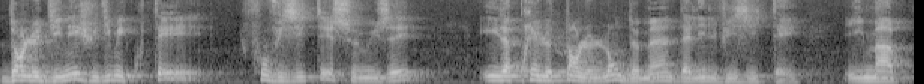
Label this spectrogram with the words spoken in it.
dans le dîner, je lui ai dit, mais écoutez, il faut visiter ce musée. il a pris le temps le lendemain d'aller le visiter. il, m'a,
